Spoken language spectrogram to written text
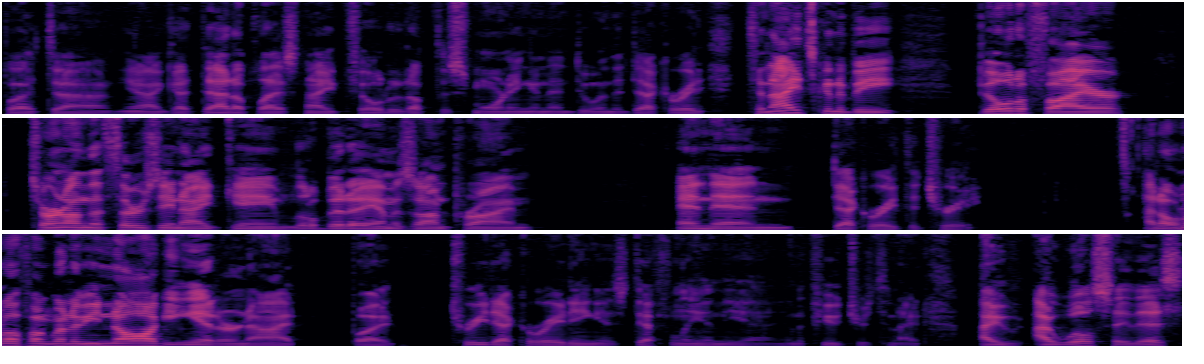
But uh, yeah, I got that up last night, filled it up this morning, and then doing the decorating. Tonight's going to be build a fire, turn on the Thursday night game, a little bit of Amazon Prime, and then decorate the tree. I don't know if I'm going to be nogging it or not, but tree decorating is definitely in the uh, in the future tonight. I I will say this:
